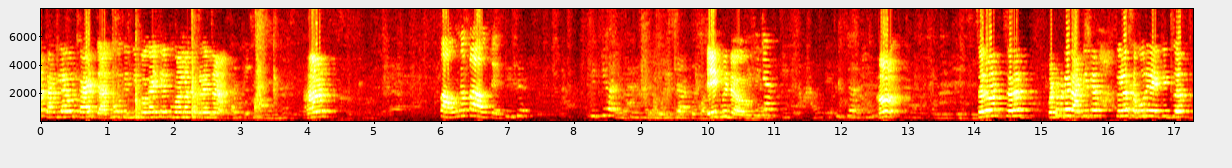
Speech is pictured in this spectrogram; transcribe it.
टाकल्यावर काय जादू होते ती बघायची आहे तुम्हाला सगळ्यांना हा पाहू ना पावते एक मिनिट हा. चला चला पटपट रांगी द्या चला समोर या एक एक जण.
